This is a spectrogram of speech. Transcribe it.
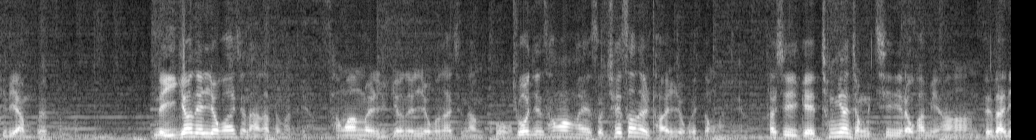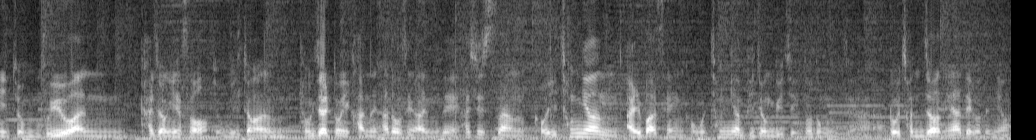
길이 안 보였던 것 같아요. 근데 이겨내려고 하진 않았던 것 같아요. 상황을 이겨내려고는 하진 않고 주어진 상황 하에서 최선을 다하려고 했던 것 같아요. 사실 이게 청년 정치인이라고 하면 대단히 좀 부유한 가정에서 좀 일정한 경제활동이 가능하다고 생각하는데 사실상 거의 청년 알바생 혹은 청년 비정규직 노동자로 전전해야 되거든요.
